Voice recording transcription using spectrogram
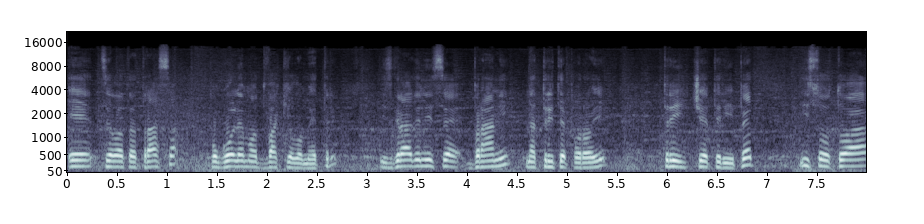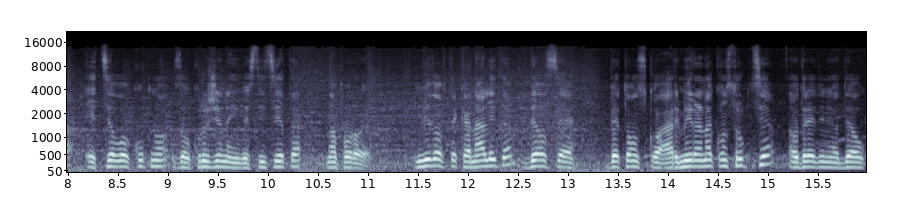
е целата траса, поголема од 2 километри. Изградени се брани на трите порои, 3, 4 и 5, и со тоа е целокупно заокружена инвестицијата на поројот. Ги видовте каналите, дел се бетонско армирана конструкција, одредениот дел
